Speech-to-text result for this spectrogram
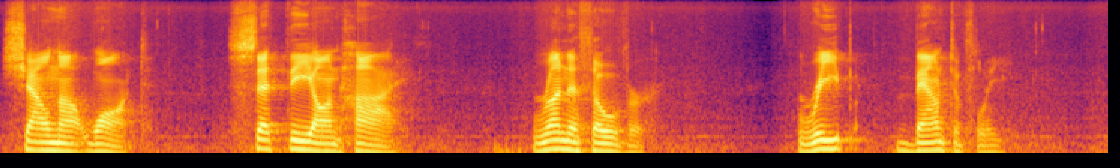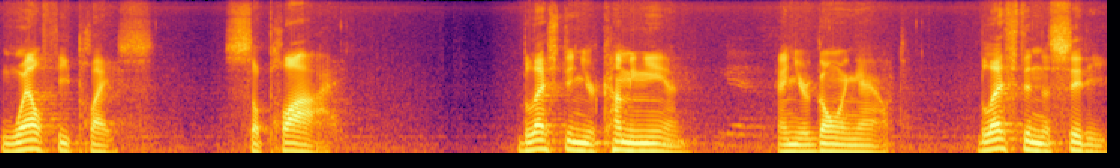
Shall not want, set thee on high, runneth over, reap bountifully, wealthy place, supply. Blessed in your coming in and your going out. Blessed in the city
